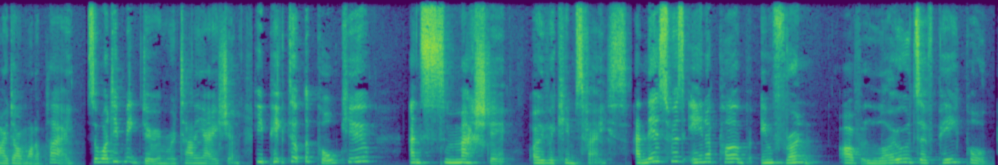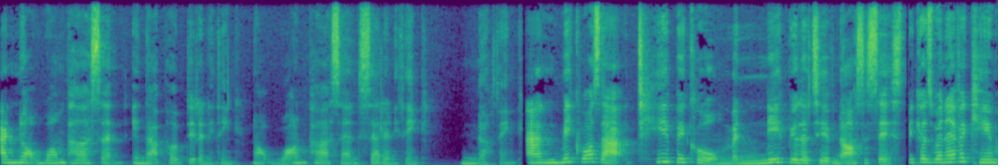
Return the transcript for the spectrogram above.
I don't want to play. So what did Mick do in retaliation? He picked up the pool cue and smashed it over Kim's face. And this was in a pub in front of loads of people. And not one person in that pub did anything. Not one person said anything nothing. And Mick was that typical manipulative narcissist because whenever Kim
